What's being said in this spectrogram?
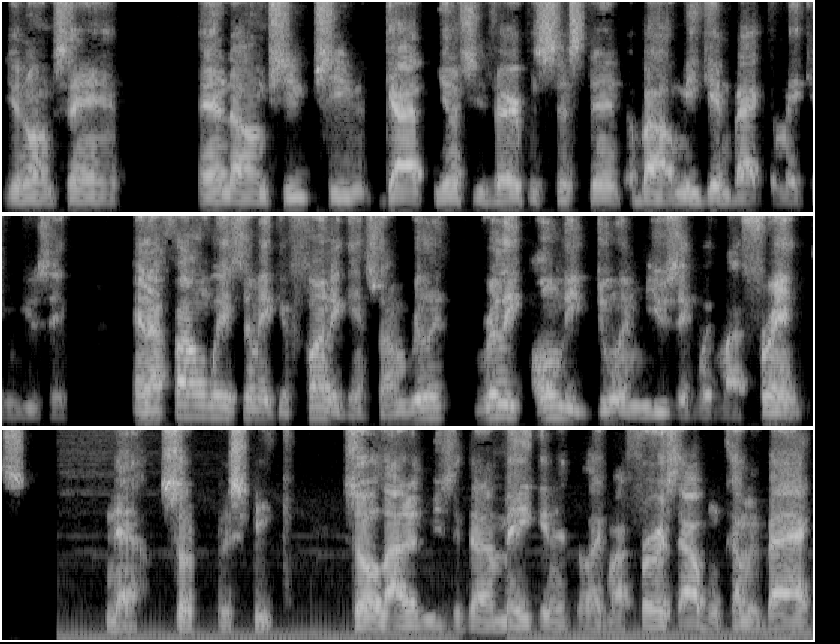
You know what I'm saying? And um, she she got you know she's very persistent about me getting back to making music, and I found ways to make it fun again. So I'm really really only doing music with my friends now, so to speak. So a lot of the music that I'm making, like my first album coming back,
